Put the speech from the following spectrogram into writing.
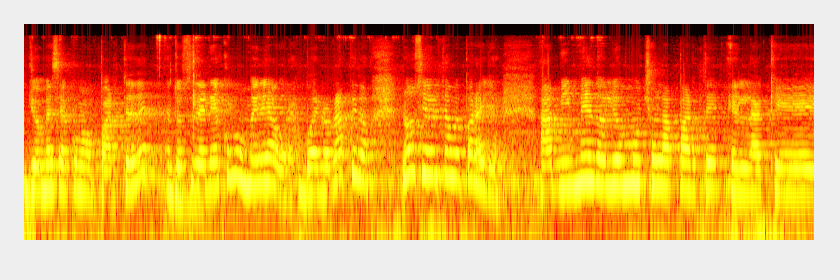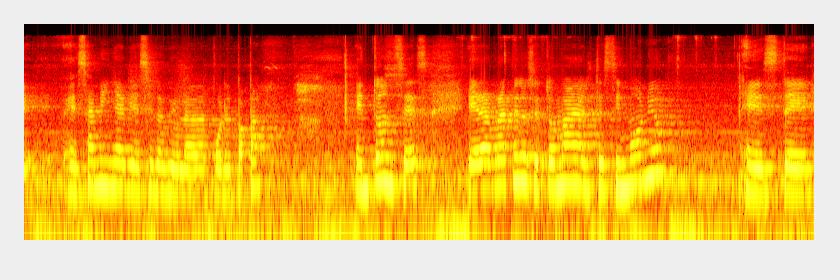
yo me hacía como parte de, entonces tenía como media hora. Bueno, rápido, no, si ahorita voy para allá. A mí me dolió mucho la parte en la que esa niña había sido violada por el papá. Entonces, era rápido, se toma el testimonio, este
